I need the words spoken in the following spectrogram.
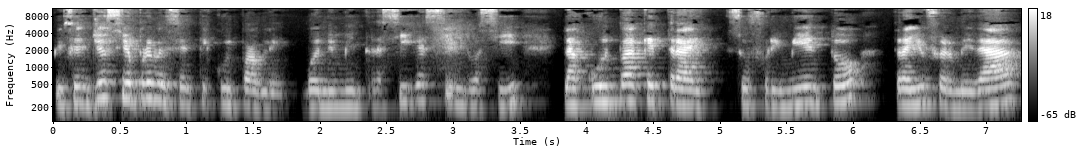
Dicen, yo siempre me sentí culpable. Bueno, y mientras siga siendo así, la culpa que trae sufrimiento, trae enfermedad,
